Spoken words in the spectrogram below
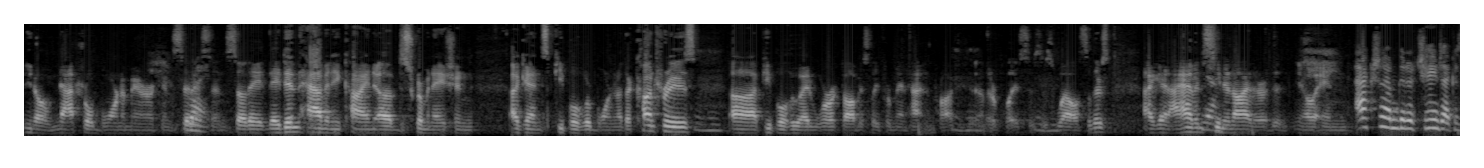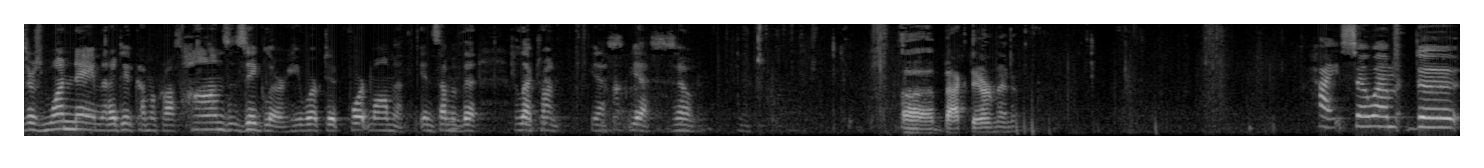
you know natural born American citizens. Right. So they, they didn't have any kind of discrimination against people who were born in other countries, mm-hmm. uh, people who had worked obviously for Manhattan Project and mm-hmm. other places as mm-hmm. well. So there's again, I haven't yeah. seen it either. That, You know, and actually, I'm going to change that because there's one name that I did come across: Hans Ziegler. He worked at Fort Monmouth in some of the electronic. Yes, yes. So uh, back there, Amanda. Hi. So um, the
